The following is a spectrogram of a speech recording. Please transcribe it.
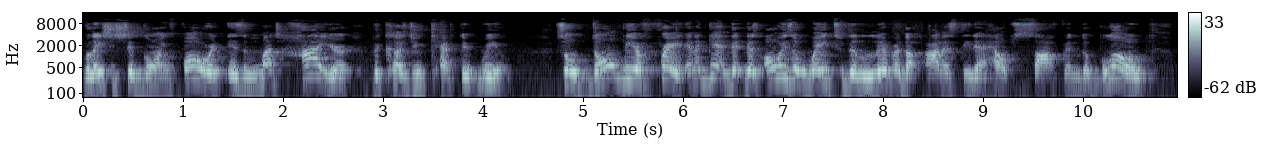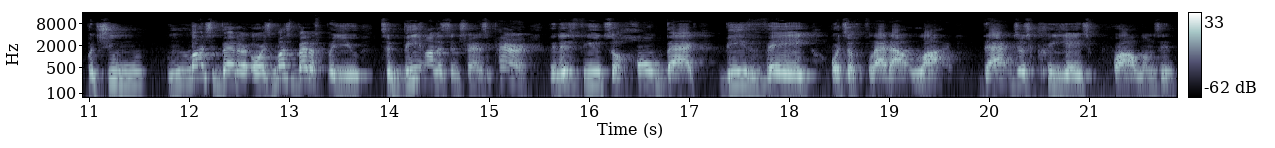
relationship going forward is much higher because you kept it real. So don't be afraid. And again, th- there's always a way to deliver the honesty that helps soften the blow, but you much better, or it's much better for you to be honest and transparent than it is for you to hold back, be vague, or to flat out lie. That just creates problems in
